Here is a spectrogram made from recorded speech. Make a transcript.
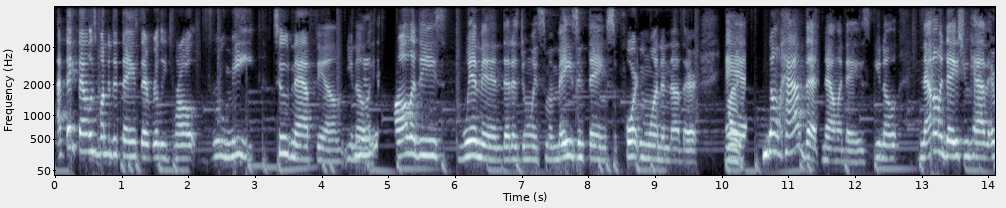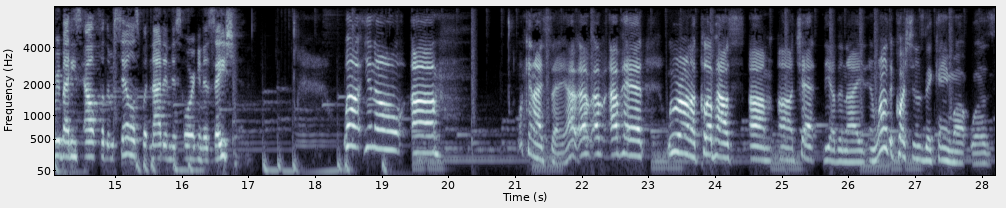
I think that was one of the things that really drew drew me to NABFEME. You know, Mhm. it's all of these women that are doing some amazing things, supporting one another, and Right. you don't have that nowadays. You know, nowadays you have everybody's out for themselves, but not in this organization. Well, you know, um, what can I say? I, I've, I've, I've had, we were on a clubhouse um, uh, chat the other night, and one of the questions that came up was,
